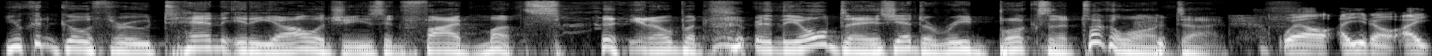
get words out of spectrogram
you can go through 10 ideologies in five months. you know, but in the old days you had to read books and it took a long time. well, you know, I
